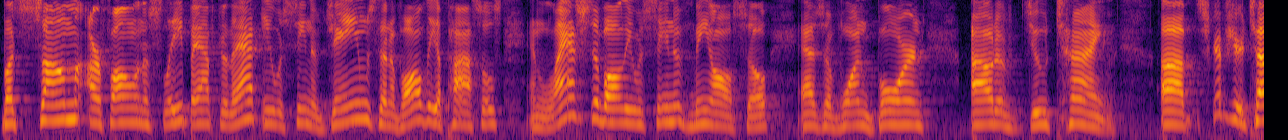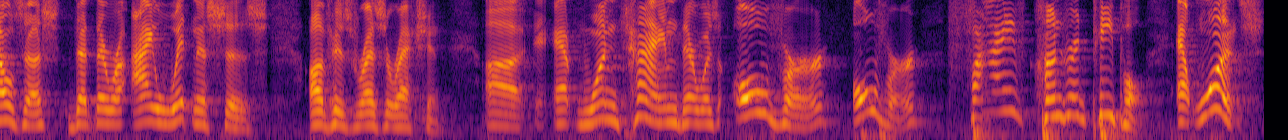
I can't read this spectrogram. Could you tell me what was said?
but some are fallen asleep. After that, he was seen of James, then of all the apostles, and last of all, he was seen of me also, as of one born out of due time. Uh, scripture tells us that there were eyewitnesses of his resurrection. Uh, at one time, there was over, over 500 people at once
